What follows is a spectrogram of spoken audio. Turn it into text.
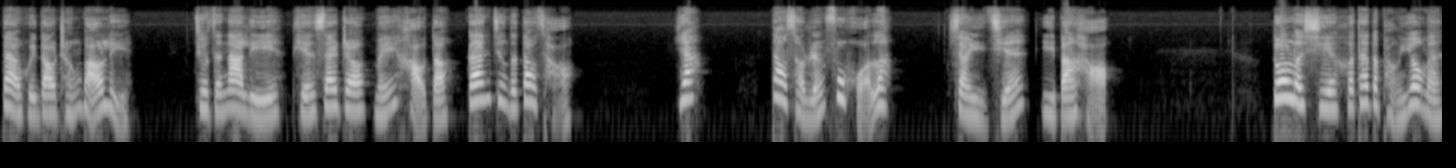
带回到城堡里，就在那里填塞着美好的、干净的稻草。呀，稻草人复活了，像以前一般好。多萝西和他的朋友们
